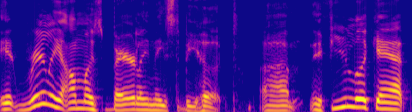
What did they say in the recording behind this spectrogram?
It really almost barely needs to be hooked. Um, if you look at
